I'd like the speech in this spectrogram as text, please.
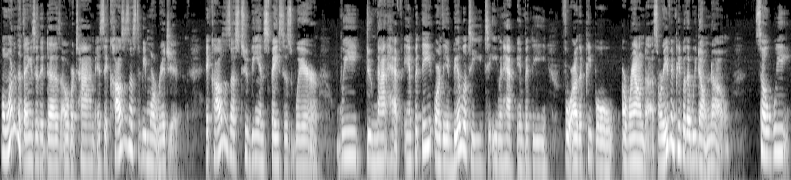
Well, one of the things that it does over time is it causes us to be more rigid. It causes us to be in spaces where we do not have empathy or the ability to even have empathy for other people around us or even people that we don't know. So we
